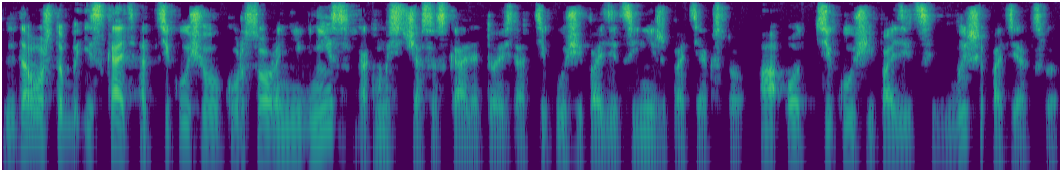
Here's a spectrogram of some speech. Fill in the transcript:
Для того, чтобы искать от текущего курсора не вниз, как мы сейчас искали, то есть от текущей позиции ниже по тексту, а от текущей позиции выше по тексту,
